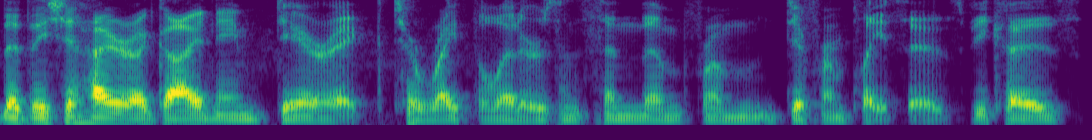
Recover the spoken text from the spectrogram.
that they should hire a guy named Derek to write the letters and send them from different places because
